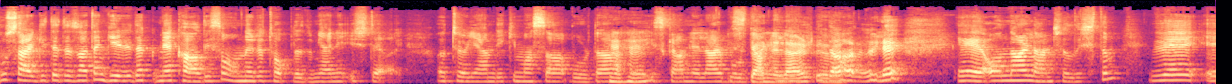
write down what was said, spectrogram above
bu sergide de zaten geride ne kaldıysa onları topladım. Yani işte atölyemdeki masa burada, e, iskemleler burada İskemleler, gibi, evet. daha böyle e, onlarla çalıştım ve e,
